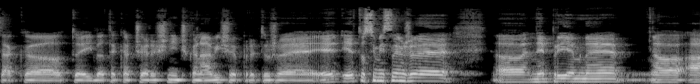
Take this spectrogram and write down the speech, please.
tak uh, to je iba taká čerešnička navyše, pretože je, je to si myslím, že uh, nepríjemné uh, a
